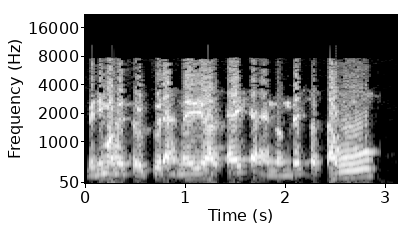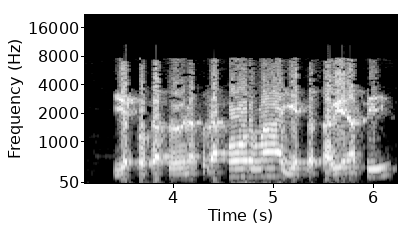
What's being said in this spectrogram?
venimos de estructuras medio arcaicas en donde esto es tabú, y esto se hace de una sola forma y esto está bien así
